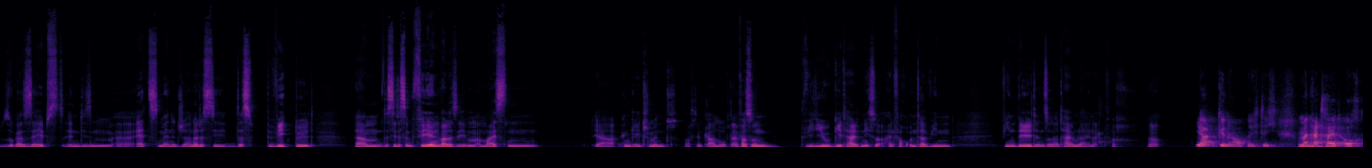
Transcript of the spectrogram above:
ich, sogar selbst in diesem äh, Ads-Manager, ne? dass sie das Bewegtbild, ähm, dass sie das empfehlen, weil es eben am meisten ja, Engagement auf den Plan ruft. Einfach so ein Video geht halt nicht so einfach unter wie ein, wie ein Bild in so einer Timeline einfach. Ja, genau, richtig. Und man hat halt auch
